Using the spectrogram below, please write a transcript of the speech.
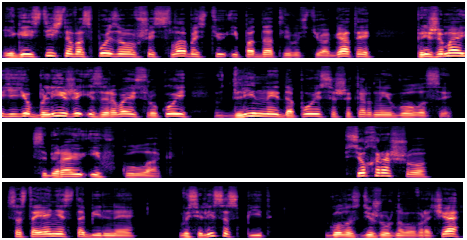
Эгоистично воспользовавшись слабостью и податливостью Агаты, прижимаю ее ближе и зарываюсь рукой в длинные до пояса шикарные волосы, собираю их в кулак. «Все хорошо, состояние стабильное. Василиса спит». Голос дежурного врача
